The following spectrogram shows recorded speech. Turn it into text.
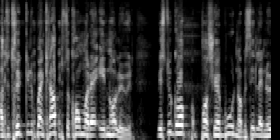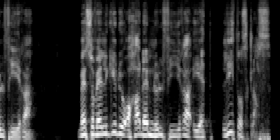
at du trykker på en knapp, så kommer det innholdet ut. Hvis du går på- på sjøboden og bestiller 04, men så velger du å ha den 04 i et litersglass,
